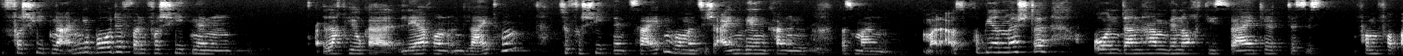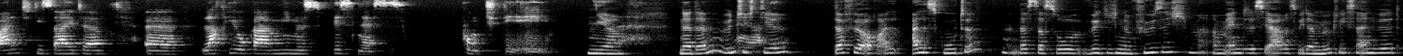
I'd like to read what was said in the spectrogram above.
verschiedene Angebote von verschiedenen Lach-Yoga-Lehrern und Leitern zu verschiedenen Zeiten, wo man sich einwählen kann und was man mal ausprobieren möchte. Und dann haben wir noch die Seite, das ist vom Verband die Seite äh, lachyoga-business.de. Ja, na dann wünsche ich dir dafür auch alles Gute, dass das so wirklich eine physisch am Ende des Jahres wieder möglich sein wird,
